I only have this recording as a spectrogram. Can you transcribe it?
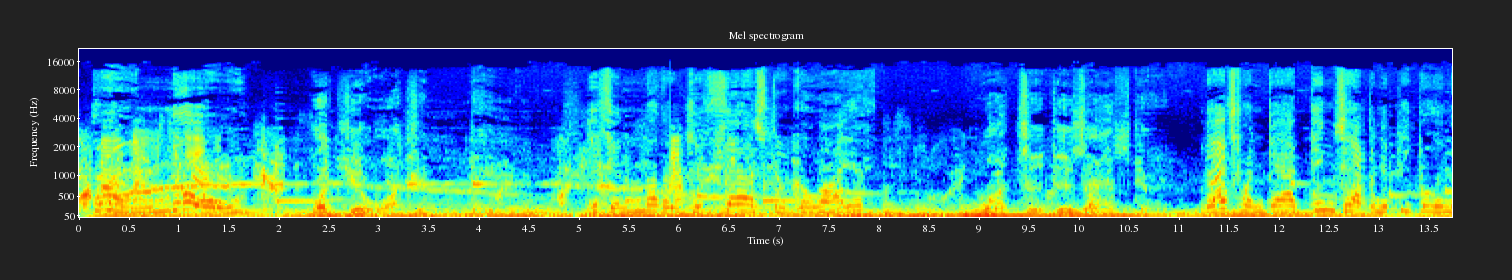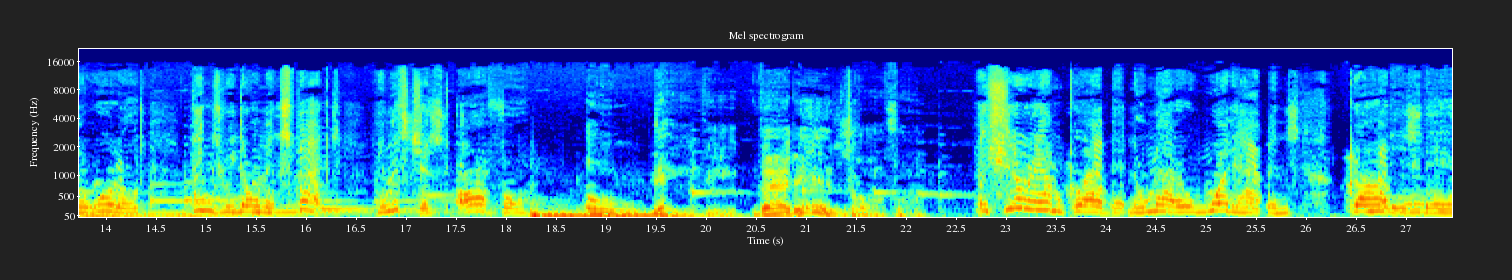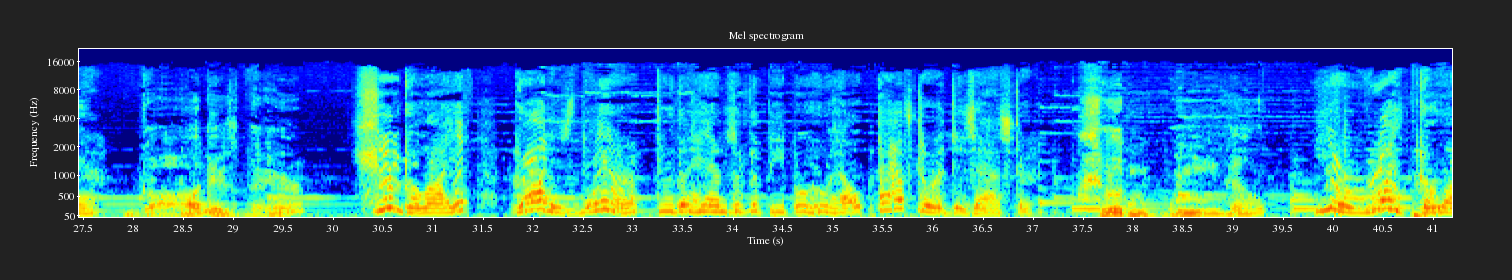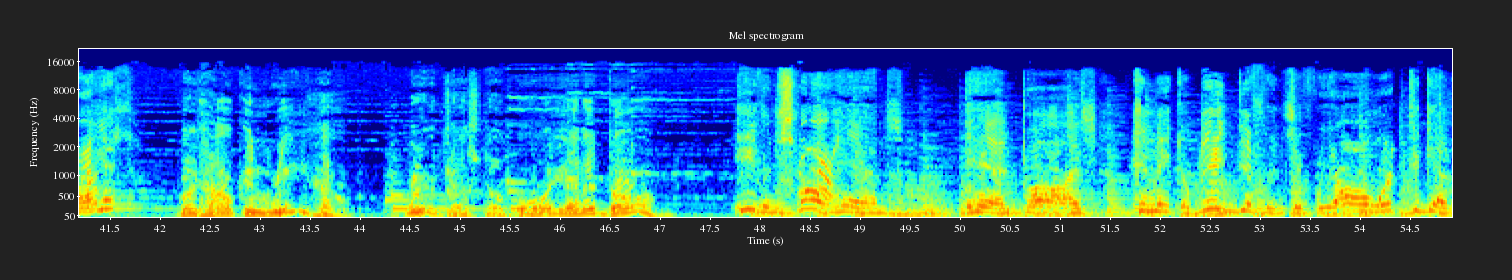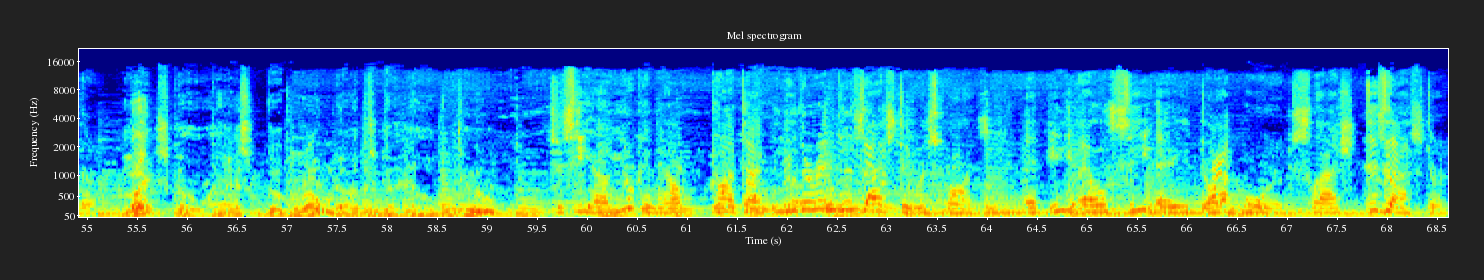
Oh no! It's another disaster, Goliath. What's a disaster? That's when bad things happen to people in the world, things we don't expect, and it's just awful. Oh, That is awful. I sure am glad that no matter what happens, God is there. God is Goliath, God is there through the hands of the people who help after a disaster. Shouldn't we help? You're right, Goliath. But how can we help? We're just a a dog. Even small hands and paws can make a big difference if we all work together. Let's go To see how you can help, contact Lutheran Disaster Response at elca.org slash disaster.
